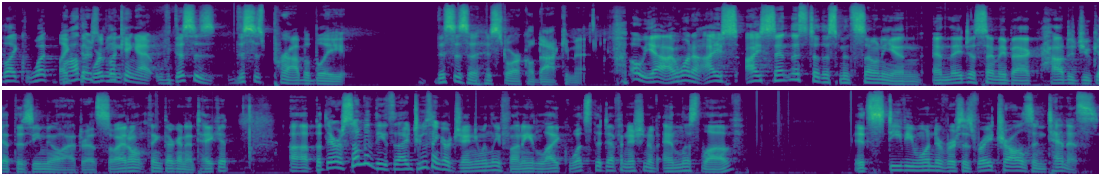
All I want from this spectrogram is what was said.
like what like th- bothers we're me looking at this is this is probably this is a historical document. Oh yeah, I want to. I, I sent this to the Smithsonian, and they just sent me back. How did you get this email address? So I don't think they're gonna take it. Uh, but there are some of these that I do think are genuinely funny. Like, what's the definition of endless love? It's Stevie Wonder versus Ray Charles in tennis.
